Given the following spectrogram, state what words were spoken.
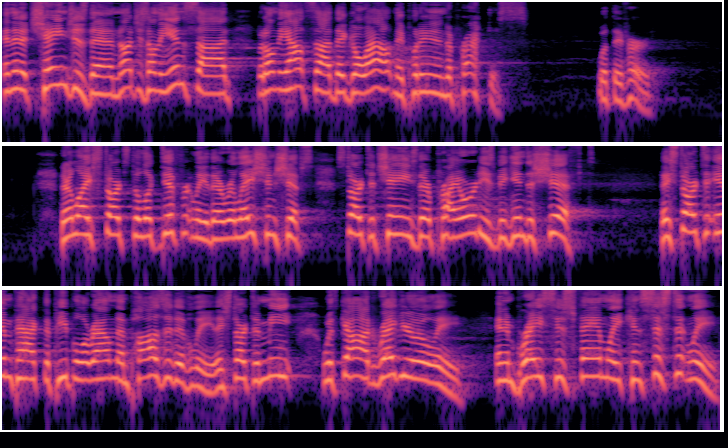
And then it changes them, not just on the inside, but on the outside. They go out and they put it into practice, what they've heard. Their life starts to look differently. Their relationships start to change. Their priorities begin to shift. They start to impact the people around them positively. They start to meet with God regularly and embrace His family consistently.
